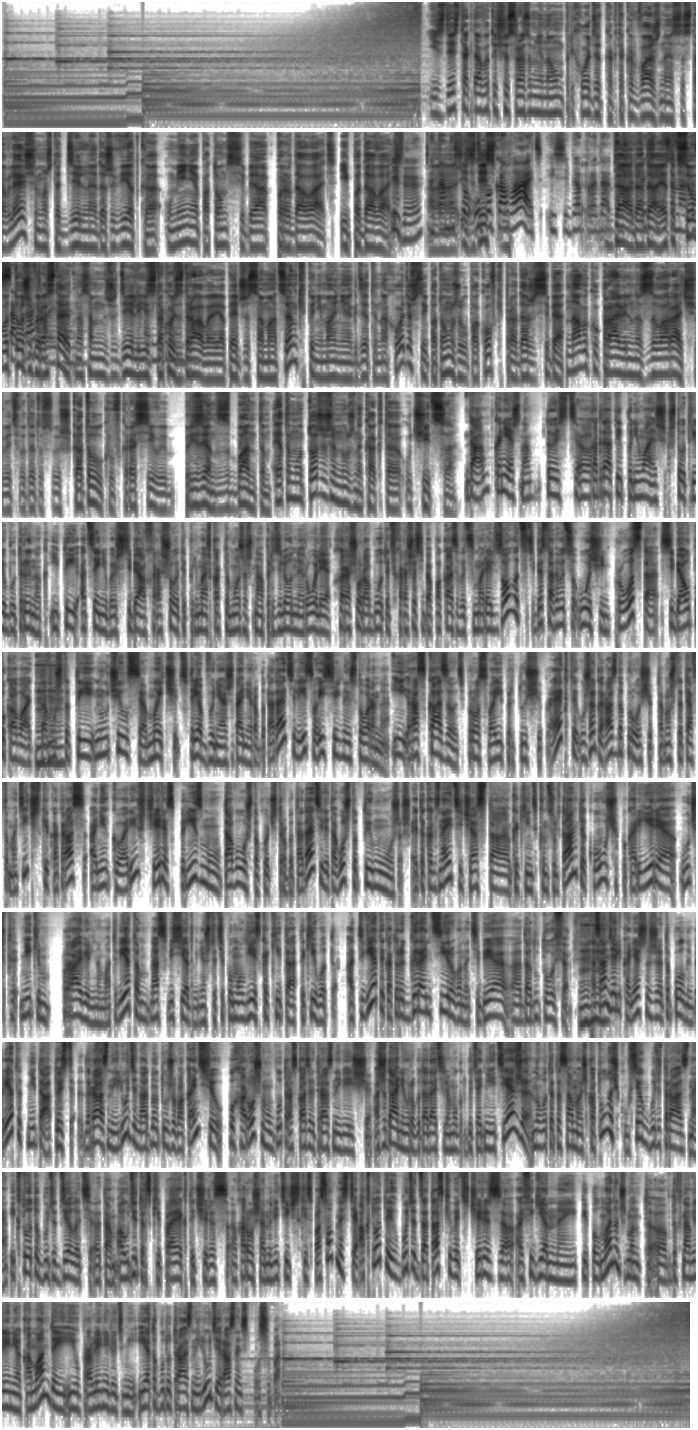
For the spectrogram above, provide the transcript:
И здесь тогда вот еще сразу мне на ум приходит как такая важная составляющая, может, отдельная даже ветка, умение потом себя продавать и подавать. А, а там еще и здесь... упаковать и себя продать. Да, да, да, это все вот тоже вырастает на самом же деле из такой здравой, опять же, самооценки, понимания, где ты находишься, и потом уже упаковки, продажи себя. Навыку правильно заворачивать вот эту свою шкатулку в красивый презент с бантом. Этому тоже же нужно как-то учиться. Да, конечно. То есть э, когда ты понимаешь, что требует рынок, и ты оцениваешь себя хорошо, и ты понимаешь, как ты можешь на определенной роли хорошо работать, хорошо себя показывать, самореализовываться, тебе становится очень просто себя упаковать, mm-hmm. потому что ты научился мэтчить требования, ожидания работодателя и свои сильные стороны. И рассказывать про свои предыдущие проекты уже гораздо проще, потому что ты автоматически как раз о них говоришь через призму того, что хочет работодатель, и того, что ты можешь. Это, как знаете, часто какие-нибудь консультанты, коучи по карьере учат неким правильным ответом на собеседование, что типа, мол, есть какие-то такие вот ответы, которые гарантированно тебе э, дадут офер. Угу. На самом деле, конечно же, это полный бред, это не так. То есть разные люди на одну и ту же вакансию по-хорошему будут рассказывать разные вещи. Ожидания у работодателя могут быть одни и те же, но вот эта самая шкатулочка у всех будет разная. И кто-то будет делать э, там аудиторские проекты через э, хорошие аналитические способности, а кто-то их будет затаскивать через офигенный people management, вдохновление командой и управление людьми. И это будут разные люди, разные способы.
